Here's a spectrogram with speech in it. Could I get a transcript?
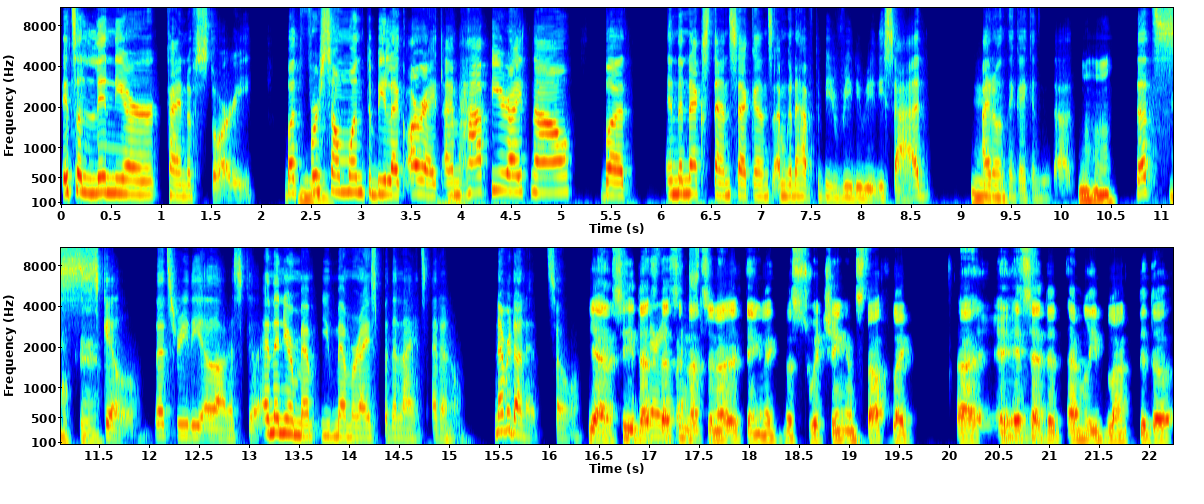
it's a linear kind of story. But for Mm. someone to be like, all right, I'm happy right now, but in the next 10 seconds, I'm gonna have to be really, really sad. I don't think I can do that. Mm-hmm. That's Okay. skill. That's really a lot of skill. And then you're mem- you memorize by the lines. I don't know. Never done it. So Yeah, see, that's that's impressed. that's another thing, like the switching and stuff. Like, uh, it, it Mm. said that Emily Blunt did the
